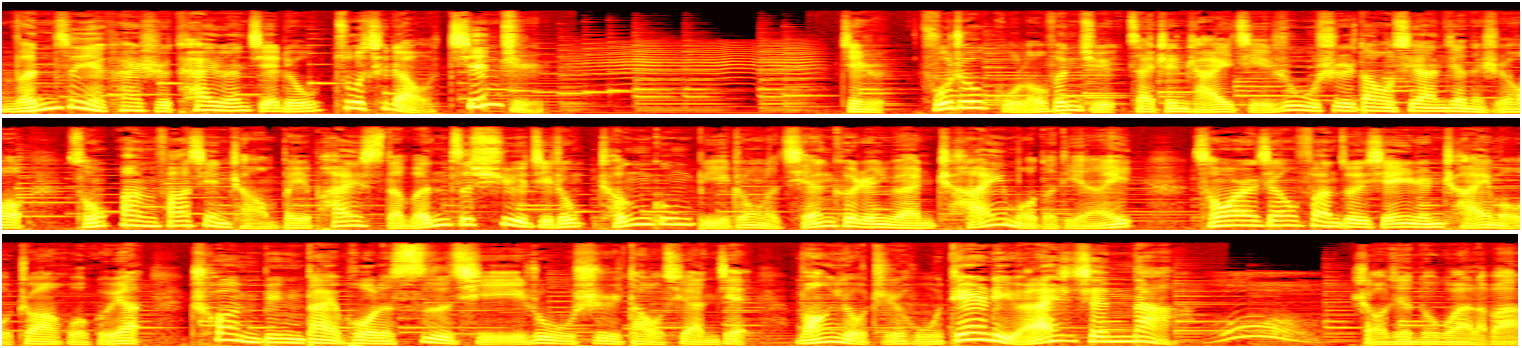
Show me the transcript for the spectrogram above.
蚊子也开始开源节流，做起了兼职。近日，福州鼓楼分局在侦查一起入室盗窃案件的时候，从案发现场被拍死的蚊子血迹中，成功比中了前科人员柴某的 DNA，从而将犯罪嫌疑人柴某抓获归案，串并带破了四起入室盗窃案件。网友直呼：“电视里原来是真的。”少见多怪了吧？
